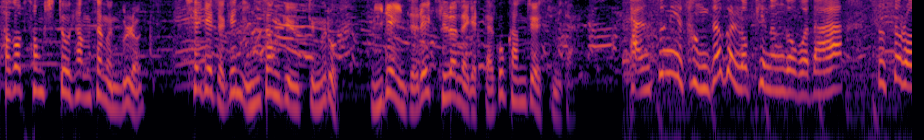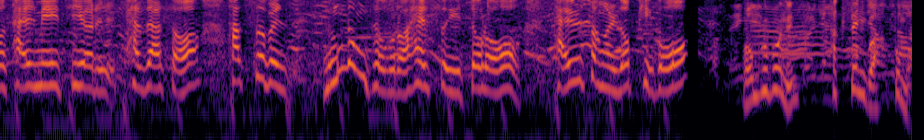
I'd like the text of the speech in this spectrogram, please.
학업 성취도 향상은 물론 체계적인 인성교육 등으로 미래 인재를 길러내겠다고 강조했습니다. 단순히 성적을 높이는 것보다 스스로 삶의 지혜를 찾아서 학습을 능동적으로 할 수 있도록 자율성을 높이고 엄 후보는 학생과 학부모,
